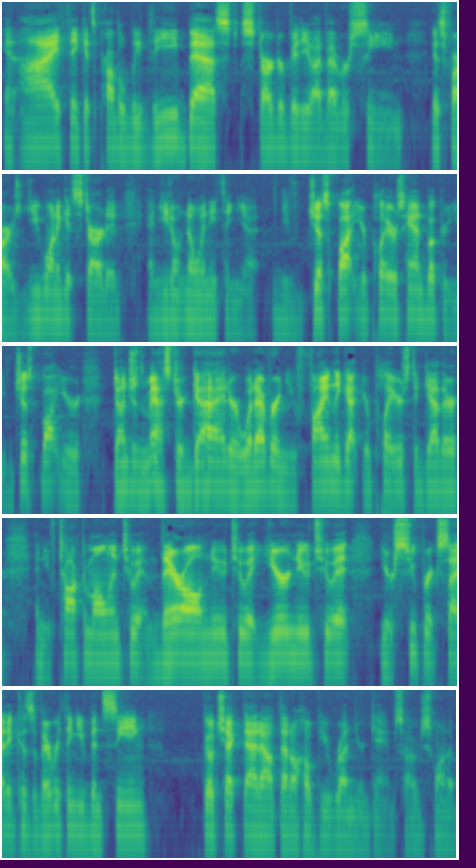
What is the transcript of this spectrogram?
And I think it's probably the best starter video I've ever seen as far as you want to get started and you don't know anything yet. You've just bought your player's handbook or you've just bought your Dungeons Master guide or whatever, and you finally got your players together and you've talked them all into it, and they're all new to it. You're new to it. You're super excited because of everything you've been seeing. Go check that out. That'll help you run your game. So I just want to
